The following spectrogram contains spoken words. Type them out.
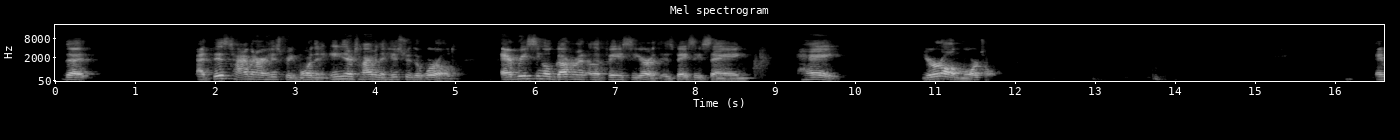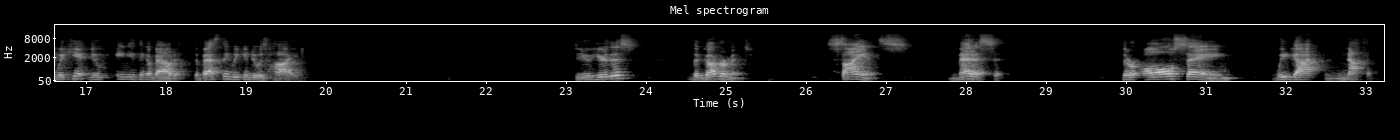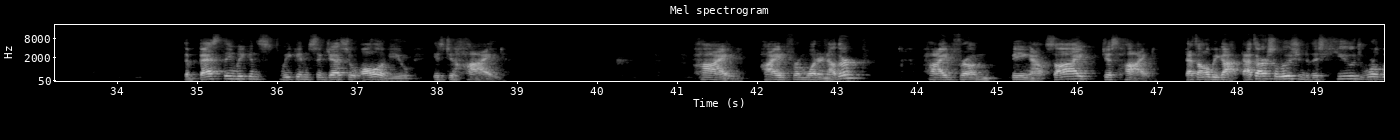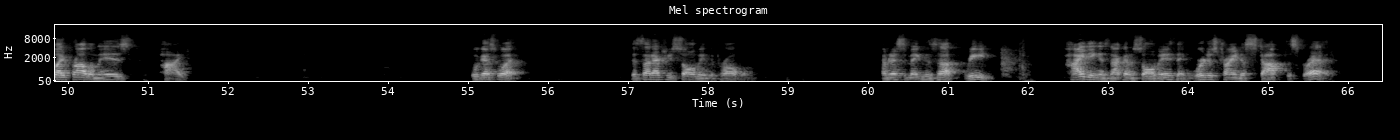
the at this time in our history, more than any other time in the history of the world, every single government on the face of the earth is basically saying, hey, you're all mortal. And we can't do anything about it. The best thing we can do is hide. Do you hear this? The government, science, medicine, they're all saying we got nothing the best thing we can we can suggest to all of you is to hide. Hide. Hide from one another. Hide from being outside. Just hide. That's all we got. That's our solution to this huge worldwide problem is hide. Well guess what? That's not actually solving the problem. I'm just making this up. Read hiding is not going to solve anything. We're just trying to stop the spread.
